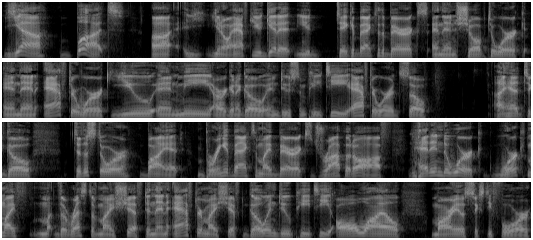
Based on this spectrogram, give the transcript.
Yeah, but, uh, you know, after you get it, you take it back to the barracks and then show up to work. And then after work, you and me are going to go and do some PT afterwards. So, I had to go to the store, buy it, bring it back to my barracks, drop it off, head into work, work my, my the rest of my shift, and then after my shift, go and do PT. All while Mario 64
